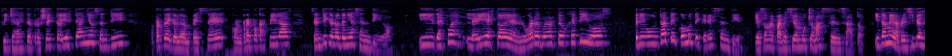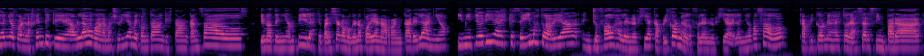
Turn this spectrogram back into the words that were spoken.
fichas a este proyecto. Y este año sentí, aparte de que lo empecé con re pocas pilas, sentí que no tenía sentido. Y después leí esto de en lugar de ponerte objetivos, pregúntate cómo te querés sentir, que eso me pareció mucho más sensato. Y también a principios de año con la gente que hablaba, con la mayoría me contaban que estaban cansados, que no tenían pilas, que parecía como que no podían arrancar el año. Y mi teoría es que seguimos todavía enchufados a la energía Capricornio, que fue la energía del año pasado. Capricornio es esto de hacer sin parar,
